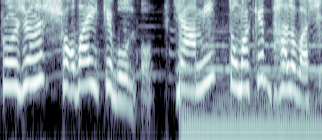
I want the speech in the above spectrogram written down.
প্রয়োজনে সবাইকে বলব যে আমি তোমাকে ভালোবাসি।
